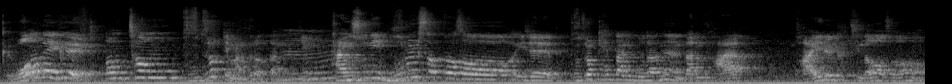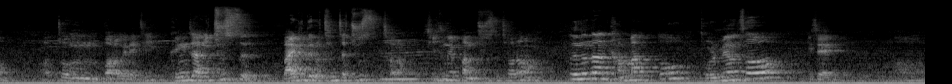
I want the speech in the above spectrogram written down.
그 원액을 엄청 부드럽게 만들었다는 느낌. 음. 단순히 물을 섞어서 이제 부드럽게 했다기보다는 다른 과 과일을 같이 넣어서 어, 좀 뭐라고 해야 되지? 굉장히 주스 말 그대로 진짜 주스처럼 음. 시중에 파는 주스처럼 은은한 단맛도 돌면서 이제 어,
